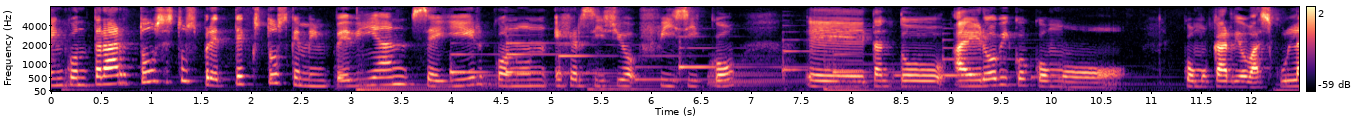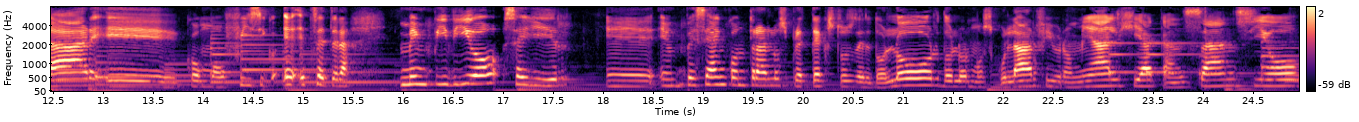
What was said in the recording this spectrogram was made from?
encontrar todos estos pretextos que me impedían seguir con un ejercicio físico, eh, tanto aeróbico como, como cardiovascular, eh, como físico, e, etc. Me impidió seguir eh, empecé a encontrar los pretextos del dolor, dolor muscular, fibromialgia, cansancio,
